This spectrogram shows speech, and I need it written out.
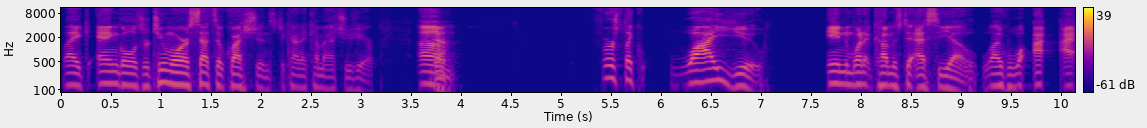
like angles or two more sets of questions to kind of come at you here. Um, first, like, why you? In when it comes to SEO, like wh- I, I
